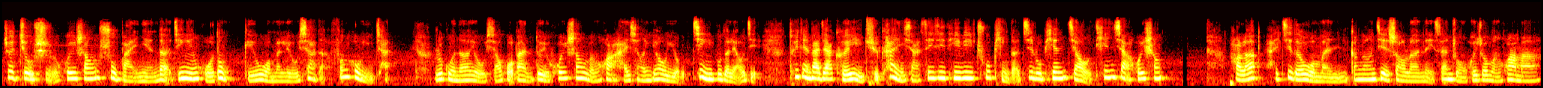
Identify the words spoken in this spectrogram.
这就是徽商数百年的经营活动给我们留下的丰厚遗产。如果呢有小伙伴对徽商文化还想要有进一步的了解，推荐大家可以去看一下 CCTV 出品的纪录片，叫《天下徽商》。好了，还记得我们刚刚介绍了哪三种徽州文化吗？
